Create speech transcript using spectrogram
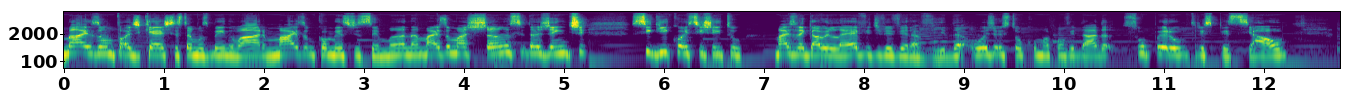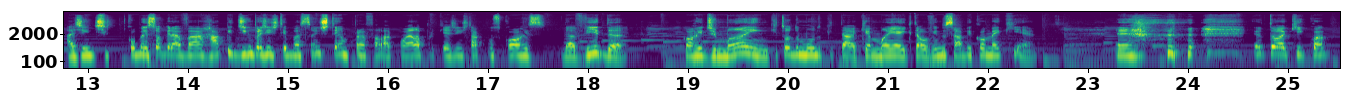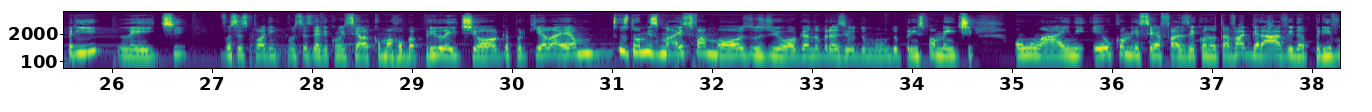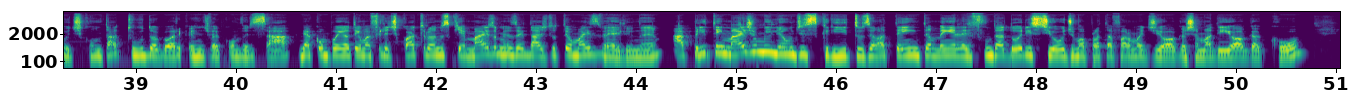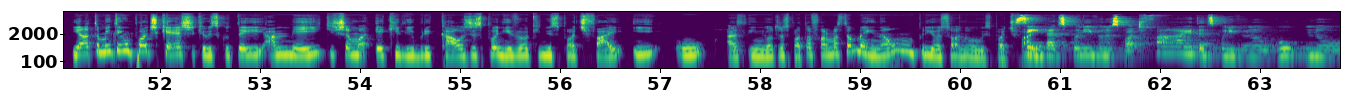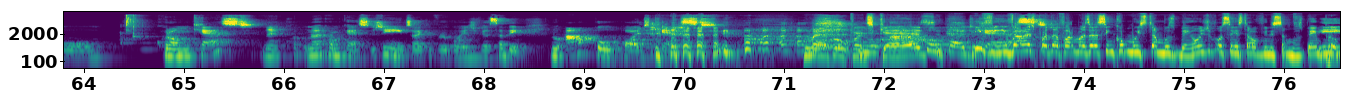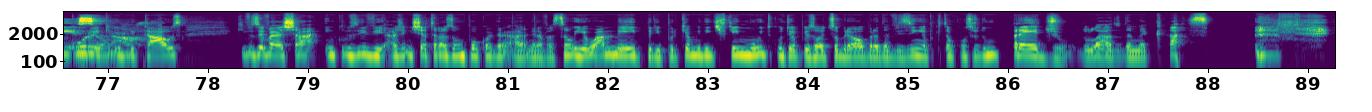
Mais um podcast, estamos bem no ar, mais um começo de semana, mais uma chance da gente seguir com esse jeito mais legal e leve de viver a vida. Hoje eu estou com uma convidada super ultra especial. A gente começou a gravar rapidinho para a gente ter bastante tempo para falar com ela, porque a gente está com os corres da vida, corre de mãe, que todo mundo que, tá, que é mãe aí que está ouvindo sabe como é que é. é. eu estou aqui com a Pri Leite vocês podem, vocês devem conhecer ela como arroba Prileite Yoga, porque ela é um dos nomes mais famosos de yoga no Brasil e do mundo, principalmente online. Eu comecei a fazer quando eu tava grávida, Pri, vou te contar tudo agora que a gente vai conversar. Me acompanha, eu tenho uma filha de 4 anos, que é mais ou menos a idade do teu mais velho, né? A Pri tem mais de um milhão de inscritos, ela tem também, ela é fundadora e CEO de uma plataforma de yoga chamada Yoga Co. E ela também tem um podcast que eu escutei, amei, que chama Equilíbrio e Caos, disponível aqui no Spotify e o, em outras plataformas também, não um Prio só no Spotify. Sim, tá disponível no Spotify, tá disponível no, no Chromecast, né? Não é Chromecast, gente, ai que vergonha, devia saber. No Apple Podcast. no Apple Podcast. No Apple Podcast. Enfim, várias plataformas, assim como Estamos Bem. Onde você está ouvindo Estamos Bem, procura o Equilíbrio e Caos que você vai achar. Inclusive, a gente atrasou um pouco a, gra a, gravação e eu amei, Pri, porque eu me identifiquei muito com o teu episódio sobre a obra da vizinha, porque estão construindo um prédio do lado da minha casa.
